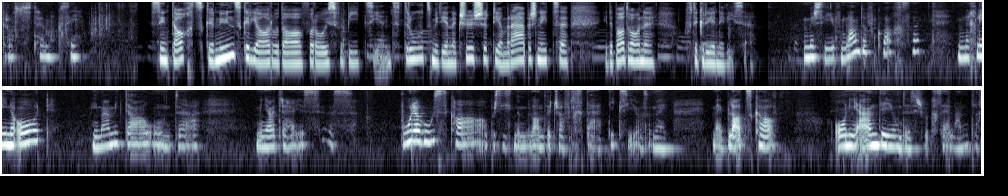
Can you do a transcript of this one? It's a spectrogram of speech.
grosses Thema. Es sind die 80er, 90er Jahre, die hier vor uns vorbeiziehen. Die Ruth mit ihren Geschwistern am Reben schnitzen, in der Badwanne, auf der grünen Wiese. Wir sind auf dem Land aufgewachsen, in einem kleinen Ort, im Emmental. Und, äh, meine Eltern hatten ein, ein Bauernhaus, aber sie waren nicht landwirtschaftlich tätig. Also wir, wir hatten Platz ohne Ende und es ist wirklich sehr ländlich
